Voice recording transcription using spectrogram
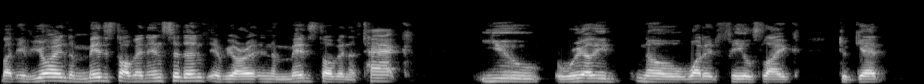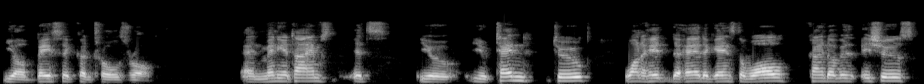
But if you're in the midst of an incident, if you're in the midst of an attack, you really know what it feels like to get your basic controls wrong. And many a times it's you you tend to want to hit the head against the wall kind of issues,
